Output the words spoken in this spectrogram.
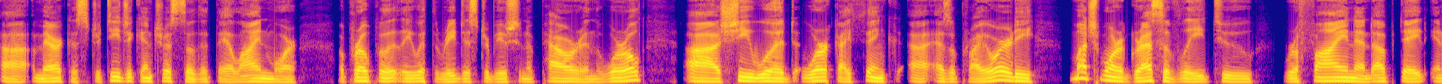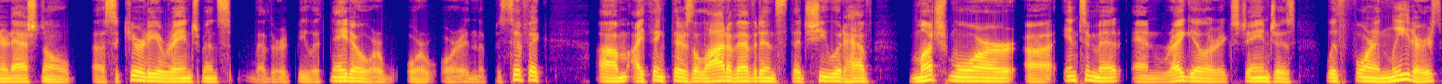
uh, America's strategic interests so that they align more appropriately with the redistribution of power in the world. Uh, she would work, I think, uh, as a priority much more aggressively to refine and update international uh, security arrangements, whether it be with NATO or or, or in the Pacific. Um, I think there's a lot of evidence that she would have much more uh, intimate and regular exchanges with foreign leaders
